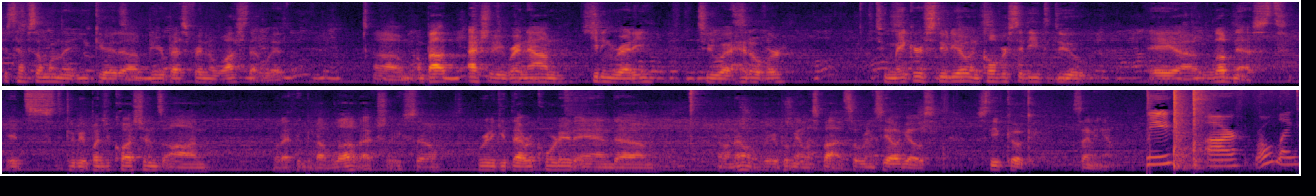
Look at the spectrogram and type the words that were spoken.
just have someone that you could uh, be your best friend and watch that with. Um, about actually right now, I'm getting ready to uh, head over to Maker Studio in Culver City to do a uh, love nest. It's going to be a bunch of questions on what I think about love, actually. So we're going to get that recorded, and um, I don't know, they're going to put me on the spot, so we're going to see how it goes. Steve Cook, signing out. We are rolling.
